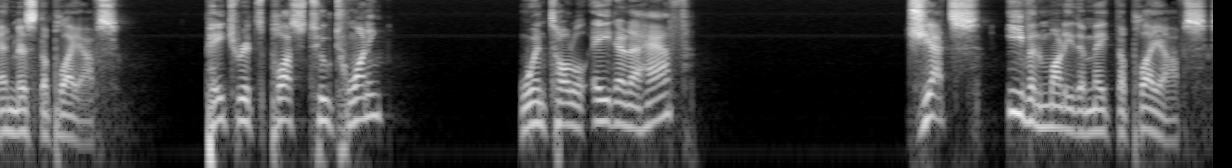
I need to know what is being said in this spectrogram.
and miss the playoffs. Patriots plus 220. Win total eight and a half. Jets, even money to make the playoffs.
